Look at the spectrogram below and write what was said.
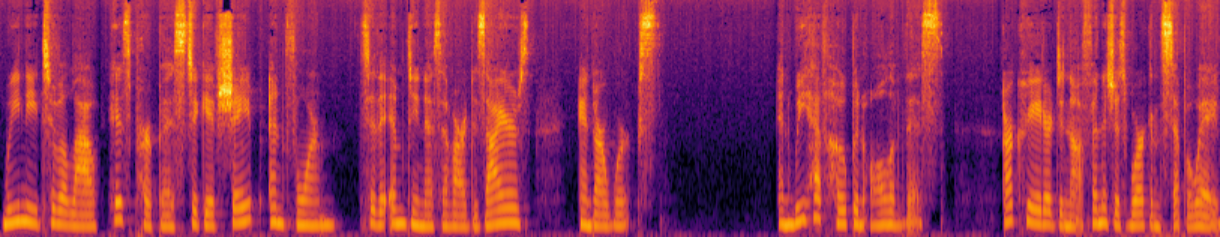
We need to allow His purpose to give shape and form to the emptiness of our desires and our works. And we have hope in all of this. Our Creator did not finish His work and step away,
